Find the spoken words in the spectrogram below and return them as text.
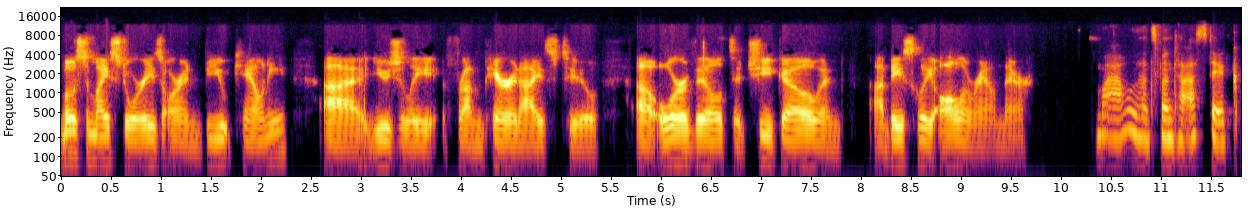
most of my stories are in Butte County, uh, usually from Paradise to uh, Oroville to Chico, and uh, basically all around there. Wow, that's fantastic.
